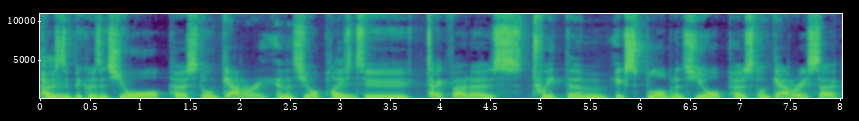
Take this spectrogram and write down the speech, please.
Post mm. it because it's your personal gallery and it's your place mm. to take photos, tweak them, explore, but it's your personal gallery. So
